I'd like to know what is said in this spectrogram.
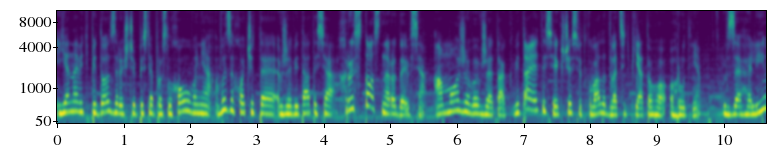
Я навіть підозрюю, що після прослуховування ви захочете вже вітатися Христос народився. А може, ви вже так вітаєтеся, якщо святкували 25 грудня. Взагалі,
